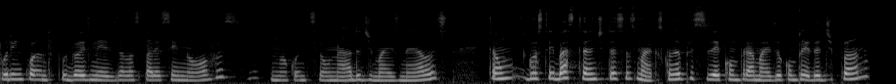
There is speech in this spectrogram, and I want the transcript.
Por enquanto, por dois meses, elas parecem novas, não aconteceu nada demais nelas. Então, gostei bastante dessas marcas. Quando eu precisei comprar mais, eu comprei da de pano,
